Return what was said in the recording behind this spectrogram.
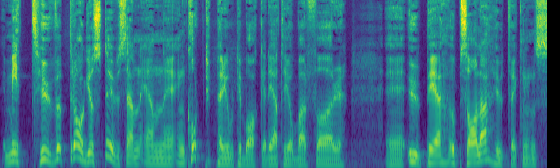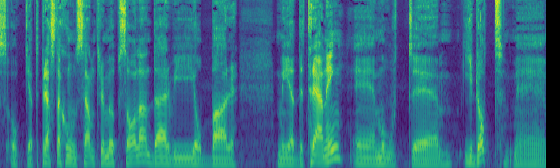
Mitt huvuduppdrag just nu sen en, en kort period tillbaka det är att jag jobbar för eh, UP Uppsala, utvecklings och ett prestationscentrum i Uppsala där vi jobbar med träning eh, mot eh, idrott, med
